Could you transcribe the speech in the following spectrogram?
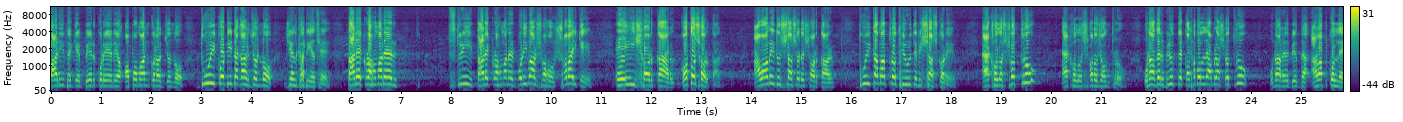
বাড়ি থেকে বের করে এনে অপমান করার জন্য, দুই কোটি টাকার জন্য জেল খাটিয়েছে। তারেক রহমানের স্ত্রী, তারেক রহমানের পরিবার সহ সবাইকে এই সরকার, গত সরকার, আওয়ামী দুঃশাসনের সরকার দুইটা মাত্র থিওরিতে বিশ্বাস করে। এক হলো শত্রু, এক হলো ষড়যন্ত্র। ওনাদের বিরুদ্ধে কথা বললে আমরা শত্রু, ওনাদের বিরুদ্ধে আলাপ করলে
